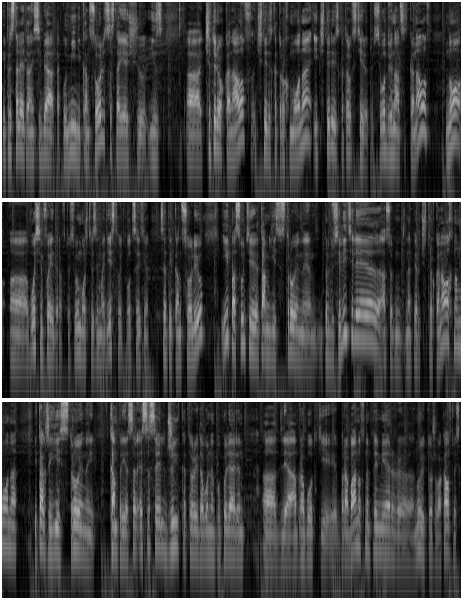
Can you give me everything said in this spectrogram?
и представляет она себя такую мини-консоль, состоящую из четырех каналов, 4 из которых моно и 4 из которых стерео. То есть всего 12 каналов, но 8 а, фейдеров. То есть вы можете взаимодействовать вот с, этим, с этой консолью. И по сути там есть встроенные предусилители, особенно на первых четырех каналах на моно. И также есть встроенный компрессор SSL-G, который довольно популярен а, для обработки барабанов, например, э, ну и тоже вокал, то есть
